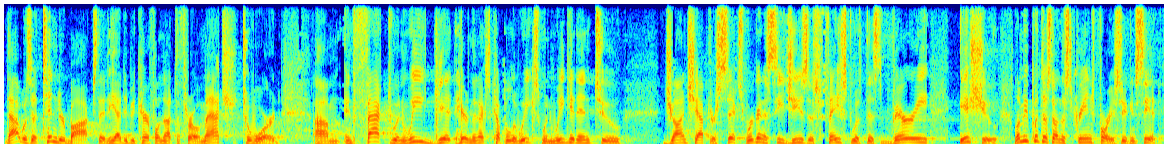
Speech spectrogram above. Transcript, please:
that was a tinderbox that he had to be careful not to throw a match toward. Um, in fact, when we get here in the next couple of weeks, when we get into John chapter 6, we're going to see Jesus faced with this very issue. Let me put this on the screen for you so you can see it.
